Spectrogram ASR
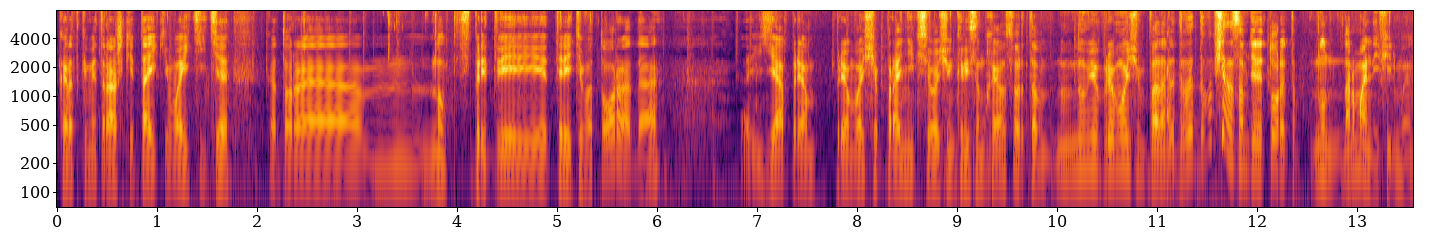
короткометражки Тайки Вайтити, которая, ну, в преддверии третьего Тора, да, я прям, прям вообще проникся очень Крисом Хемсвортом. Ну, ну мне прям очень понравилось. Да, да вообще, на самом деле, Тор это, ну, нормальные фильмы.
